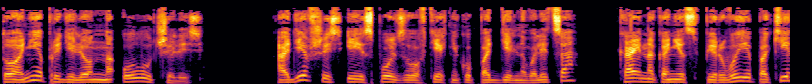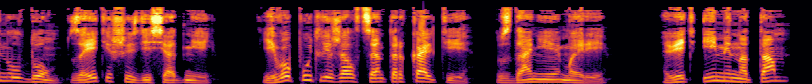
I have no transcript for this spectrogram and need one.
то они определенно улучшились. Одевшись и использовав технику поддельного лица, Кай, наконец, впервые покинул дом за эти 60 дней. Его путь лежал в центр Кальтии, в здании мэрии. Ведь именно там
